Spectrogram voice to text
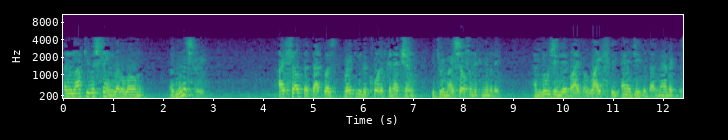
an innocuous thing, let alone a ministry. I felt that that was breaking the cord of connection between myself and the community and losing thereby the life, the energy, the dynamic, the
